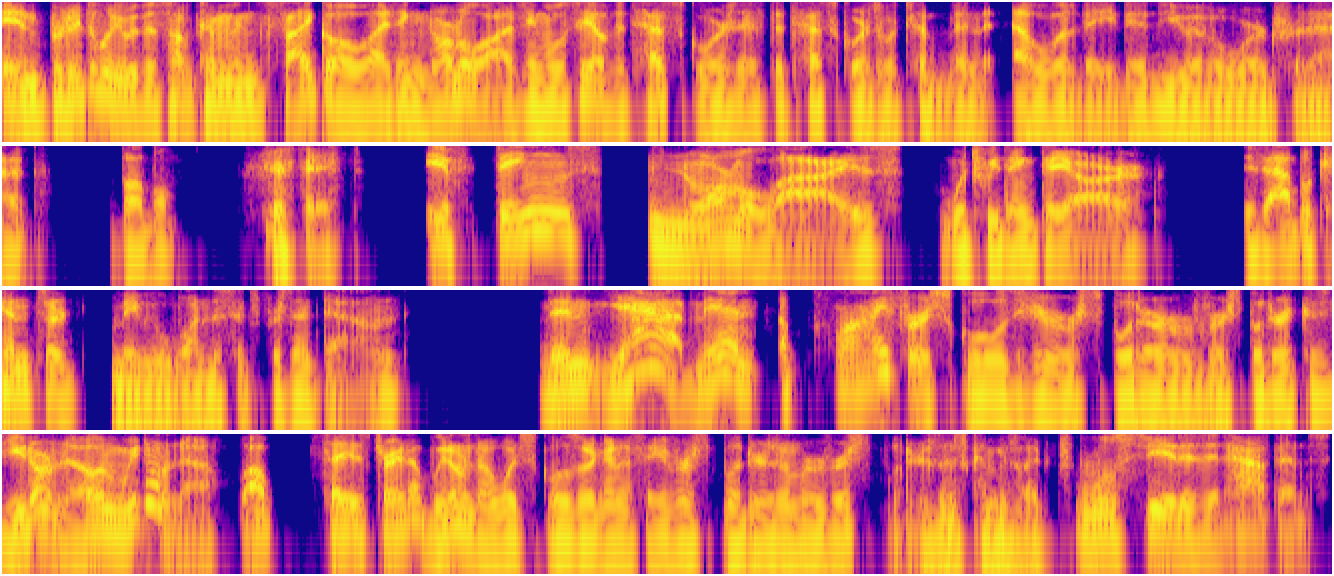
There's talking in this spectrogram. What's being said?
And particularly with this upcoming cycle, I think normalizing, we'll see how the test scores, if the test scores which have been elevated, you have a word for that. Bubble. Right. If things normalize, which we think they are, if applicants are maybe 1% to 6% down, then yeah, man, apply for schools if you're a splitter or reverse splitter because you don't know and we don't know. I'll say it straight up. We don't know which schools are going to favor splitters and reverse splitters in this coming cycle. We'll see it as it happens.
